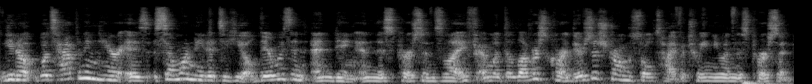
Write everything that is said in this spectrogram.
you know, what's happening here is someone needed to heal. There was an ending in this person's life. And with the lover's card, there's a strong soul tie between you and this person.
